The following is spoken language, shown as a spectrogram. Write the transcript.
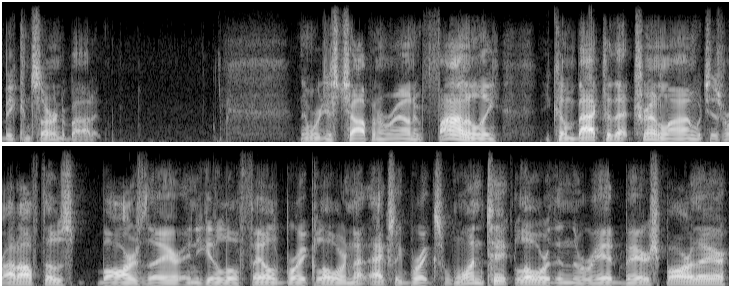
be concerned about it. Then we're just chopping around, and finally, you come back to that trend line, which is right off those bars there, and you get a little failed break lower, and that actually breaks one tick lower than the red bearish bar there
